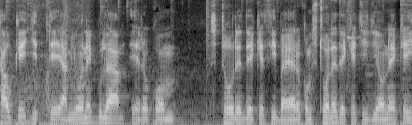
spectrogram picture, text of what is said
কাউকেই জিততে। আমি অনেকগুলা এরকম স্টোরে দেখেছি বা এরকম স্টলে দেখেছি যে অনেকেই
